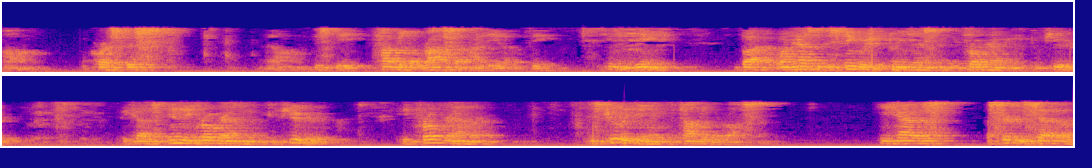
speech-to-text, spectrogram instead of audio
Um, of course, this um, is the tabula rasa idea of the human being, but one has to distinguish between this and the programming of the computer. Because in the programming of the computer, the programmer is truly dealing with the tabula rasa. He has a certain set of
